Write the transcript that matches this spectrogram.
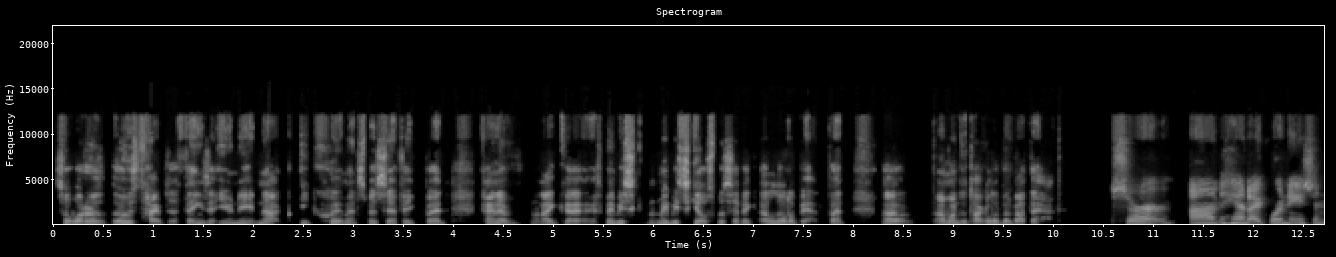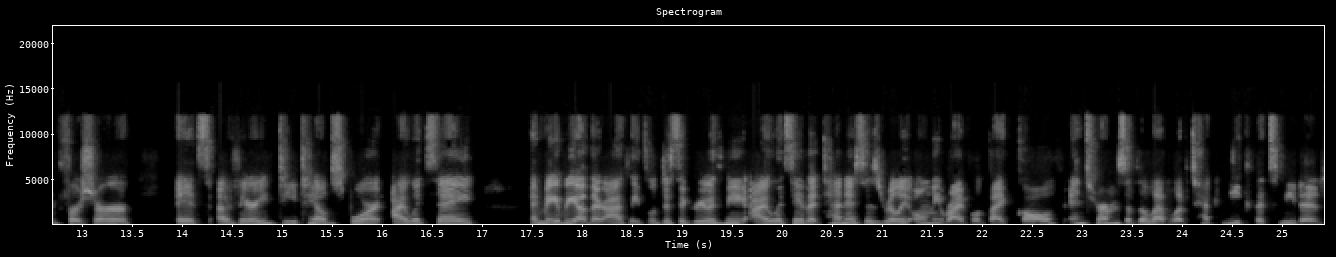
so what are those types of things that you need? Not equipment specific, but kind of like uh, maybe maybe skill specific a little bit. But uh, I wanted to talk a little bit about that. Sure, um, hand-eye coordination for sure it's a very detailed sport. I would say, and maybe other athletes will disagree with me, I would say that tennis is really only rivaled by golf in terms of the level of technique that's needed.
